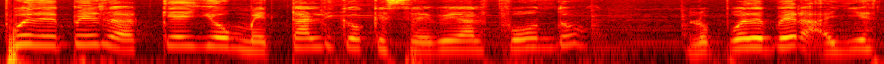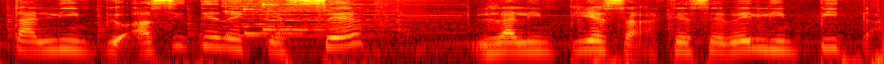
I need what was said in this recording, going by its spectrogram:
¿Puede ver aquello metálico que se ve al fondo? ¿Lo puede ver? Ahí está limpio. Así tiene que ser la limpieza, que se ve limpita.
